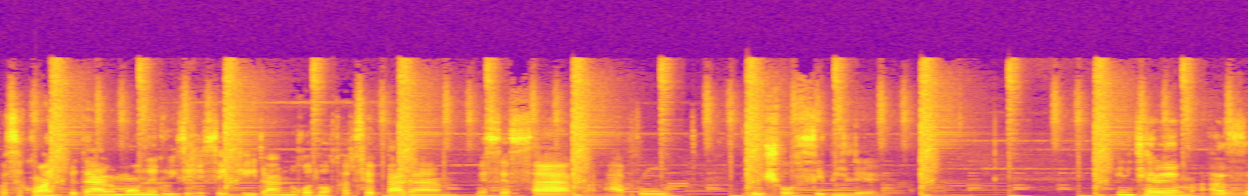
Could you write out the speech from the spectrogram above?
واسه کمک به درمان ریزش سکه در نقاط مختلف بدن مثل سر، ابرو، ریشه و سبیله. این کرم از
